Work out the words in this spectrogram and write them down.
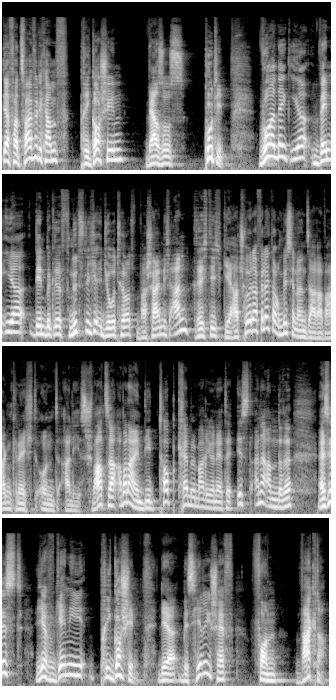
der verzweifelte Kampf Prigoschin versus Putin. Woran denkt ihr, wenn ihr den Begriff nützlicher Idiot hört? Wahrscheinlich an, richtig, Gerhard Schröder, vielleicht auch ein bisschen an Sarah Wagenknecht und Alice Schwarzer. Aber nein, die Top-Kreml-Marionette ist eine andere. Es ist Jewgeni Prigoschin, der bisherige Chef von Wagner.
